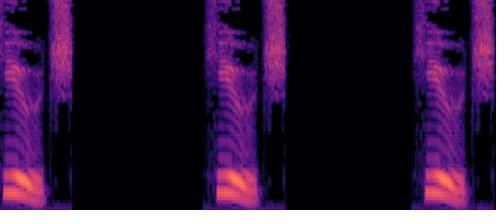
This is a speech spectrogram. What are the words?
huge huge huge.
